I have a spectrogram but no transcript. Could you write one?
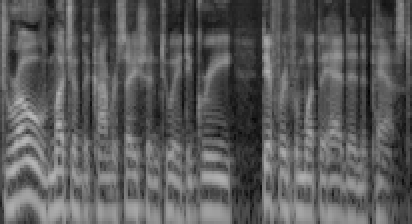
drove much of the conversation to a degree different from what they had in the past.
